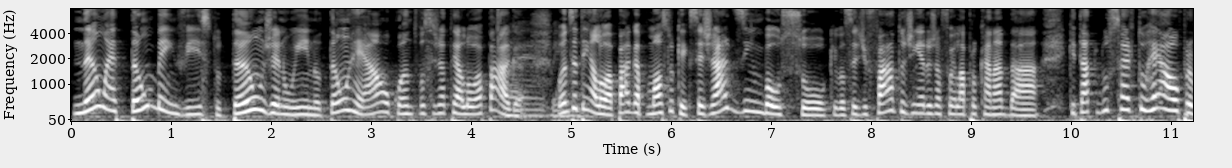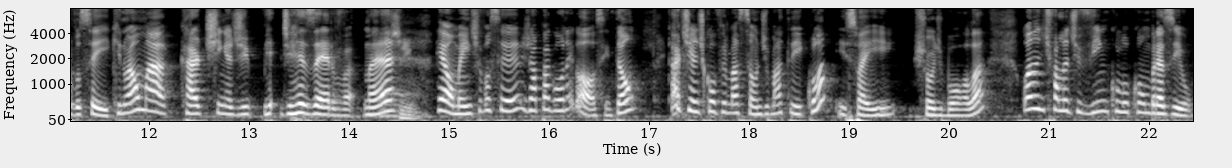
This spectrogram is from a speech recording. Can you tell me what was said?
Não é tão bem visto, tão genuíno, tão real quanto você já ter a LOA paga. É, Quando você tem a LOA paga, mostra o quê? Que você já desembolsou, que você de fato o dinheiro já foi lá pro Canadá, que tá tudo certo real pra você ir, que não é uma cartinha de, de reserva, né? Sim. Realmente você já pagou o negócio. Então, cartinha de confirmação de matrícula, isso aí, show de bola. Quando a gente fala de vínculo com o Brasil,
